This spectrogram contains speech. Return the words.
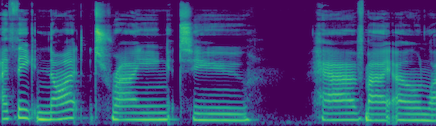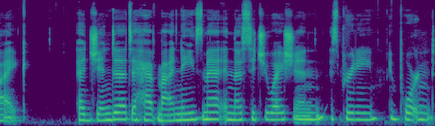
I think not trying to have my own like agenda to have my needs met in those situations is pretty important.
